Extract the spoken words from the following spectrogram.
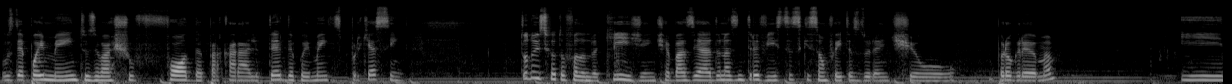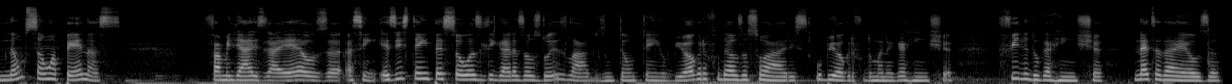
Os depoimentos eu acho foda pra caralho ter depoimentos, porque assim. Tudo isso que eu tô falando aqui, gente, é baseado nas entrevistas que são feitas durante o programa. E não são apenas familiares da Elsa. Assim, existem pessoas ligadas aos dois lados. Então tem o biógrafo da Elsa Soares, o biógrafo do Mané Garrincha, filha do Garrincha, neta da Elsa,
